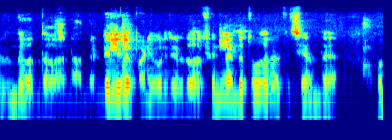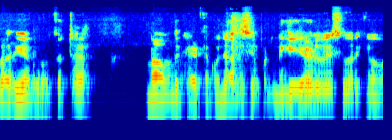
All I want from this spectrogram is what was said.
இருந்து வந்த நான் அந்த டெல்லியில பணிபுரிஞ்சிருந்தோம் பின்லாண்டு தூதரத்தை சேர்ந்த ஒரு அதிகாரி ஒருத்தட்ட நான் வந்து கேட்டேன் கொஞ்சம் அதிசயப்பட்டு நீங்க ஏழு வயசு வரைக்கும்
